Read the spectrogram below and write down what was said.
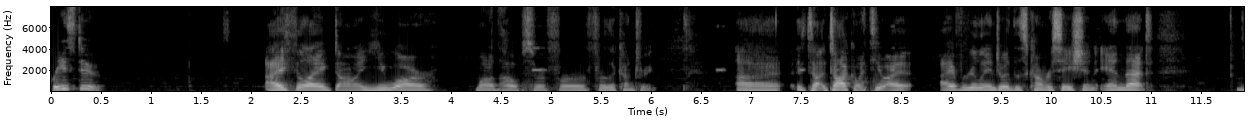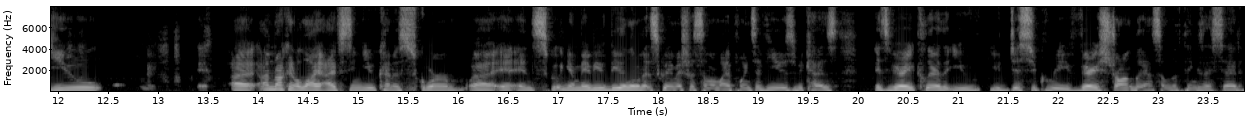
Please do. I feel like Donna, you are one of the hopes for for, for the country. Uh, t- talking with you, I I've really enjoyed this conversation, and that you I, am not going to lie. I've seen you kind of squirm uh, and, and, you know maybe be a little bit squeamish with some of my points of views because it's very clear that you you disagree very strongly on some of the things I said,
